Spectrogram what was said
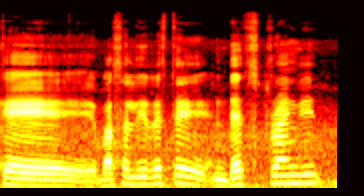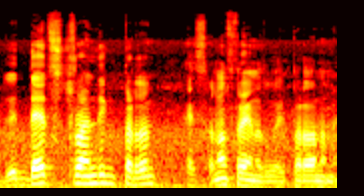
que va a salir este Death Stranding, Death Stranding, perdón, eso no frenos, güey, perdóname.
